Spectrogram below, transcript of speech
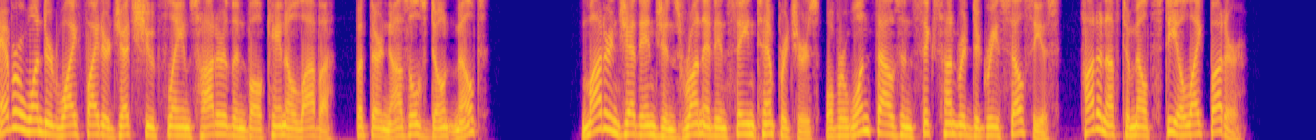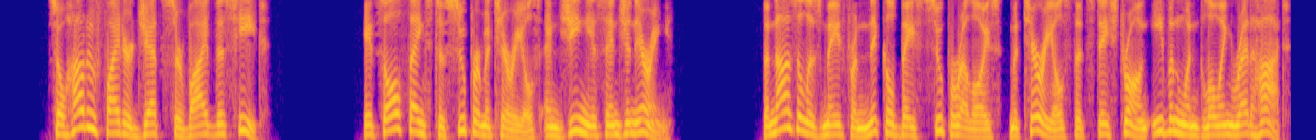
Ever wondered why fighter jets shoot flames hotter than volcano lava, but their nozzles don't melt? Modern jet engines run at insane temperatures over 1600 degrees Celsius, hot enough to melt steel like butter. So how do fighter jets survive this heat? It's all thanks to super materials and genius engineering. The nozzle is made from nickel-based superalloys, materials that stay strong even when glowing red hot.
